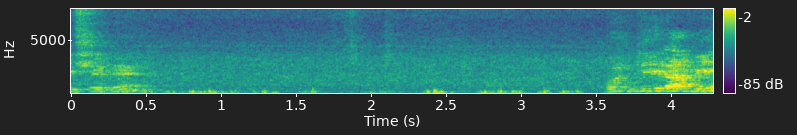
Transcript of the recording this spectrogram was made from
दिशेने कोणतीही लांबी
